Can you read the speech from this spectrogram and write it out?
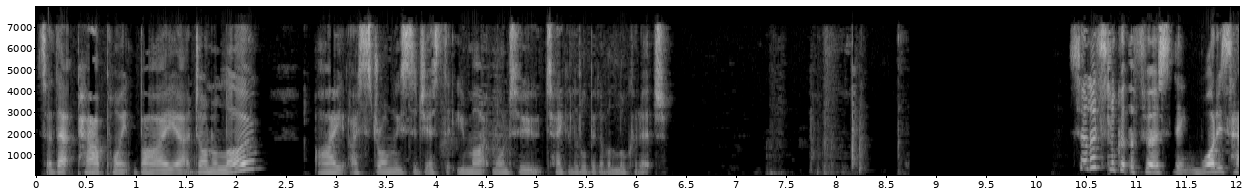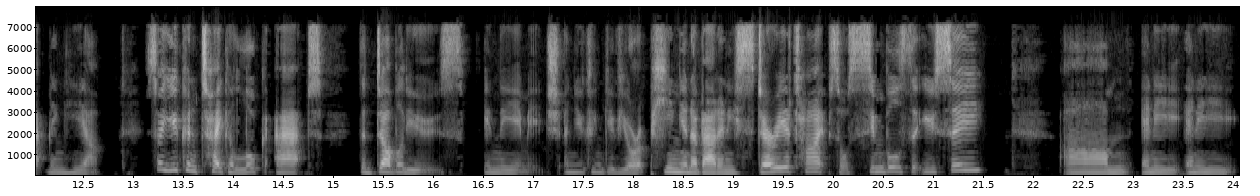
So that PowerPoint by uh, Donna Lowe, I, I strongly suggest that you might want to take a little bit of a look at it. So let's look at the first thing. What is happening here? So you can take a look at the W's in the image and you can give your opinion about any stereotypes or symbols that you see, um, any, any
